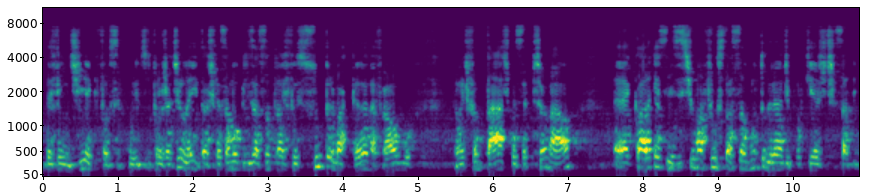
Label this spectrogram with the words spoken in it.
defendia que fossem incluídos no projeto de lei. Então, acho que essa mobilização também foi super bacana, foi algo realmente fantástico, excepcional. É claro que assim, existia uma frustração muito grande, porque a gente sabe,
